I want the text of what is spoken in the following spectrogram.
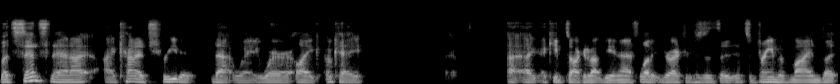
But since then, I, I kind of treat it that way where like, okay, I, I keep talking about being an athletic director because it's a, it's a dream of mine, but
